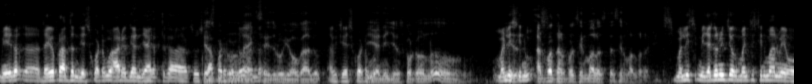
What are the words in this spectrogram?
మీ ఏదో ఆ, దైవ ప్రార్థన చేసుకోవటము ఆరోగ్యాన్ని జాగ్రత్తగా చూసి కాపాడుకుంటూ ఎక్సైజులు యోగాలు అవి చేసుకోవటం ఇవన్నీ చేసుకోవటం మళ్ళీ సినిమా అడప తడప సినిమాలు వస్తే సినిమాల్లో నటించి. మళ్ళీ మీ దగ్గర నుంచి ఒక మంచి సినిమాని మేము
